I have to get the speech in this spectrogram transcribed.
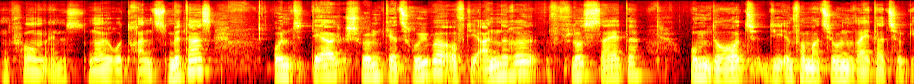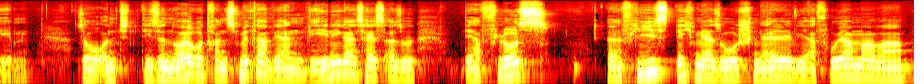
in Form eines Neurotransmitters. Und der schwimmt jetzt rüber auf die andere Flussseite, um dort die Informationen weiterzugeben. So, und diese Neurotransmitter werden weniger. Das heißt also, der Fluss äh, fließt nicht mehr so schnell, wie er früher mal war.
